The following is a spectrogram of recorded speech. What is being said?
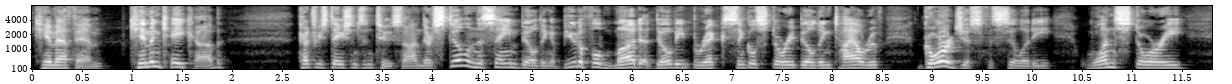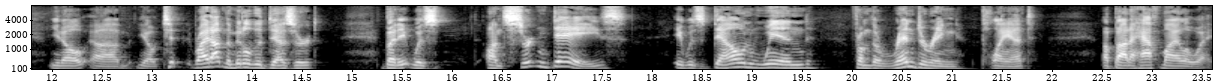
Kim FM, Kim and K Cub. Country stations in Tucson. They're still in the same building, a beautiful mud adobe brick single story building, tile roof, gorgeous facility, one story you know, um, you know, t- right out in the middle of the desert. But it was on certain days, it was downwind from the rendering plant about a half mile away.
